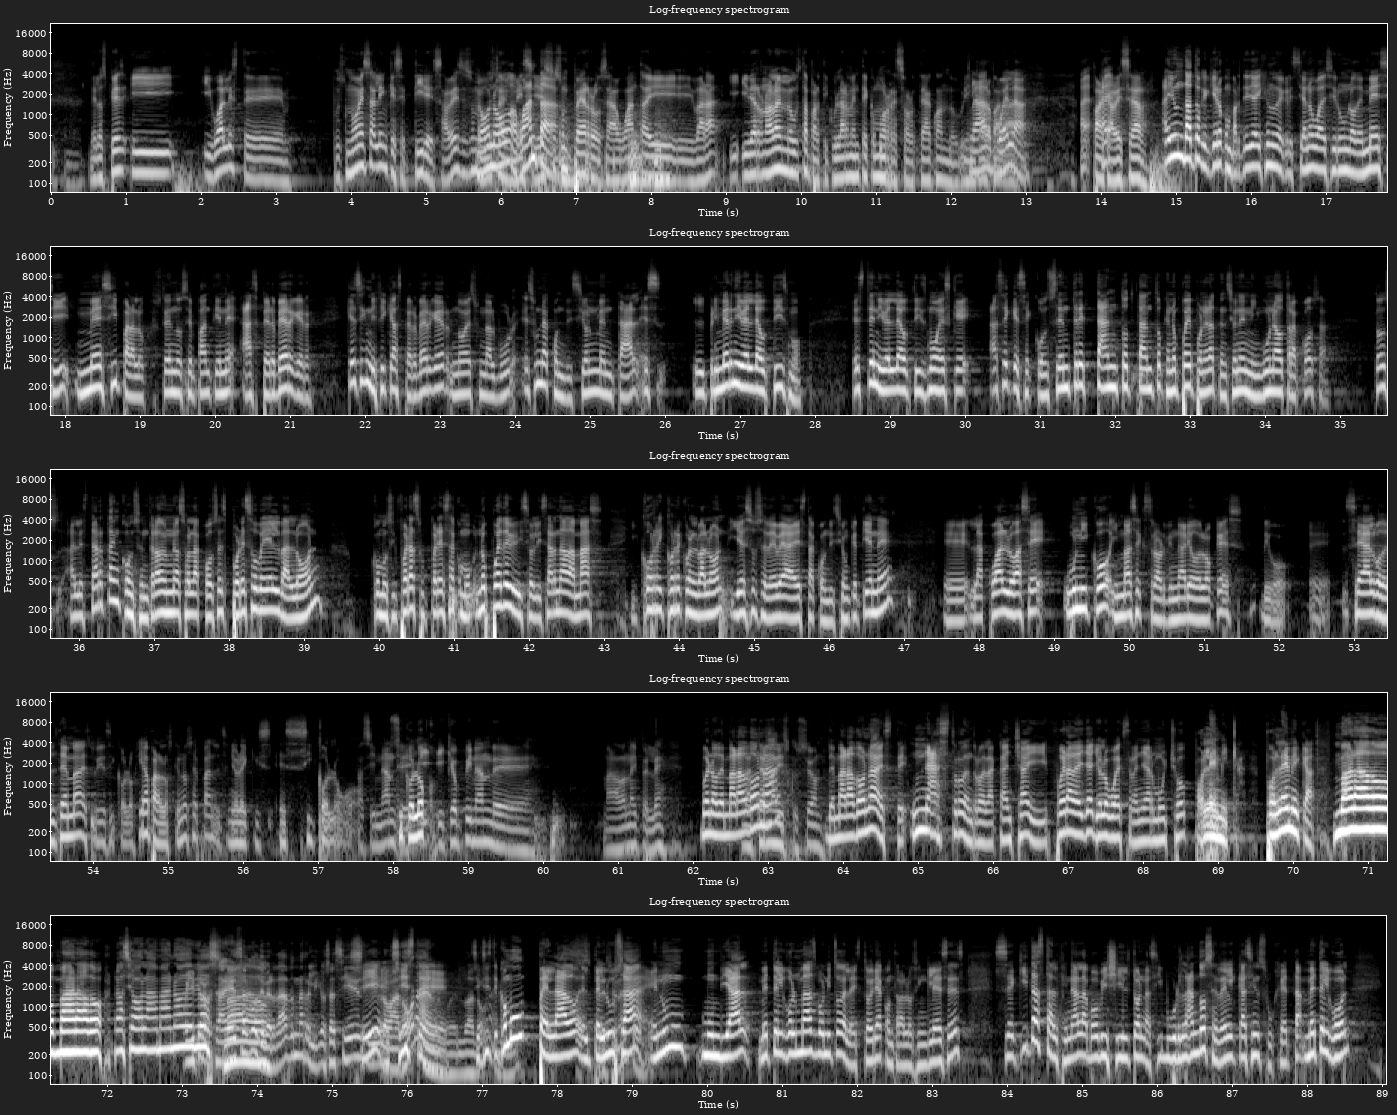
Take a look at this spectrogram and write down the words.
de los pies. Y igual, este, pues no es alguien que se tire, ¿sabes? Eso me No, gusta. no, Messi. aguanta. Eso es un perro, o sea, aguanta ahí y vara. Y, y de Ronaldo a mí me gusta particularmente cómo resortea cuando brinca. Claro, para, vuela. Para hay- cabecear. Hay un dato que quiero compartir, ya dije uno de Cristiano, voy a decir uno de Messi. Messi, para lo que ustedes no sepan, tiene Aspergerger. ¿Qué significa Aspergerger? No es un albur, es una condición mental, es el primer nivel de autismo. Este nivel de autismo es que hace que se concentre tanto, tanto que no puede poner atención en ninguna otra cosa. Entonces, al estar tan concentrado en una sola cosa, es por eso ve el balón como si fuera su presa, como no puede visualizar nada más. Y corre y corre con el balón, y eso se debe a esta condición que tiene, eh, la cual lo hace único y más extraordinario de lo que es. Digo, eh, sé algo del tema, estudié psicología. Para los que no sepan, el señor X es psicólogo. Fascinante. Psicoloco. ¿Y, y qué opinan de Maradona y Pelé? Bueno, de Maradona. discusión. De Maradona, este, un astro dentro de la cancha y fuera de ella yo lo voy a extrañar mucho. Polémica, polémica. Marado, Marado, nació la mano de Oye, pero, o Dios. sea, es algo de verdad, una religión. O sea, sí es. Sí, lo existe. adoran, güey, lo sí existe. Como un pelado, el Pelusa, en un mundial, mete el gol más bonito de la historia contra los ingleses. Se quita hasta el final a Bobby Shilton, así burlándose de él casi en sujeta. Mete el gol.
